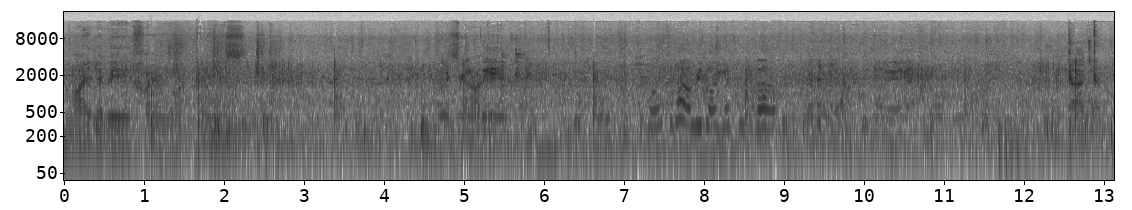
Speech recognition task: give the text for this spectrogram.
mile away firework is started. Gotcha.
